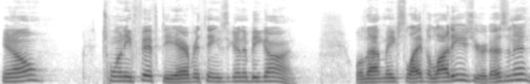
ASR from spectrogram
You know, 2050, everything's going to be gone. Well, that makes life a lot easier, doesn't it?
